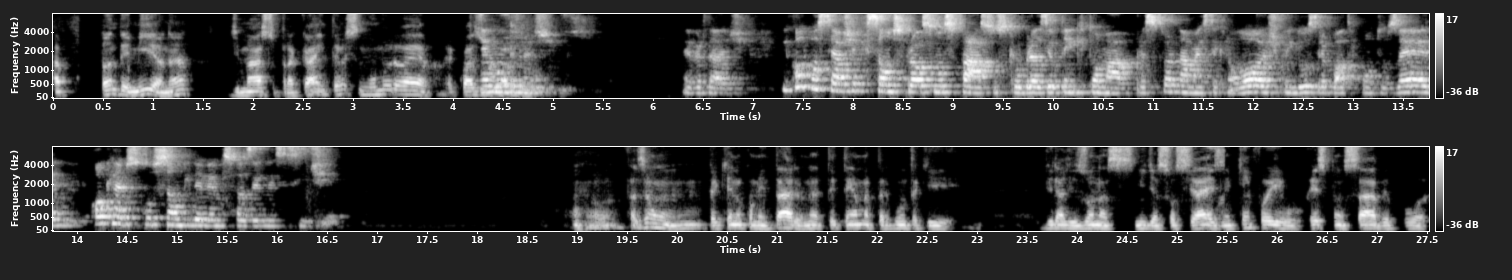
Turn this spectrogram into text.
da pandemia, né, de março para cá, então esse número é, é quase é um verdade. É verdade. E qual você acha que são os próximos passos que o Brasil tem que tomar para se tornar mais tecnológico, indústria 4.0? Qual que é a discussão que devemos fazer nesse sentido? Fazer um pequeno comentário, né? Tem uma pergunta que viralizou nas mídias sociais, né? Quem foi o responsável por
